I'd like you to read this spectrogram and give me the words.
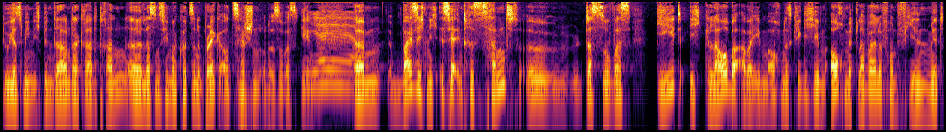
du Jasmin, ich bin da und da gerade dran, äh, lass uns hier mal kurz in eine Breakout-Session oder sowas gehen. Ja, ja, ja. Ähm, weiß ich nicht, ist ja interessant, äh, dass sowas geht. Ich glaube aber eben auch, und das kriege ich eben auch mittlerweile von vielen mit,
